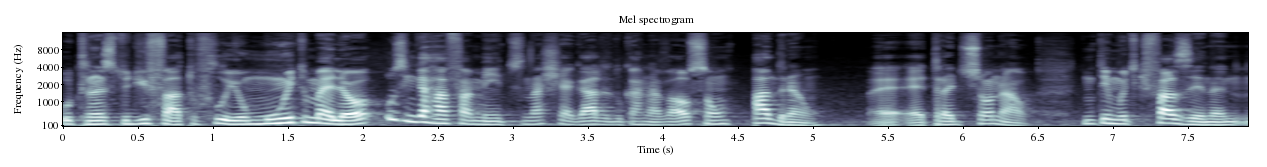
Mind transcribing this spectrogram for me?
O trânsito de fato fluiu muito melhor. Os engarrafamentos na chegada do carnaval são padrão, é, é tradicional. Não tem muito o que fazer, né?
